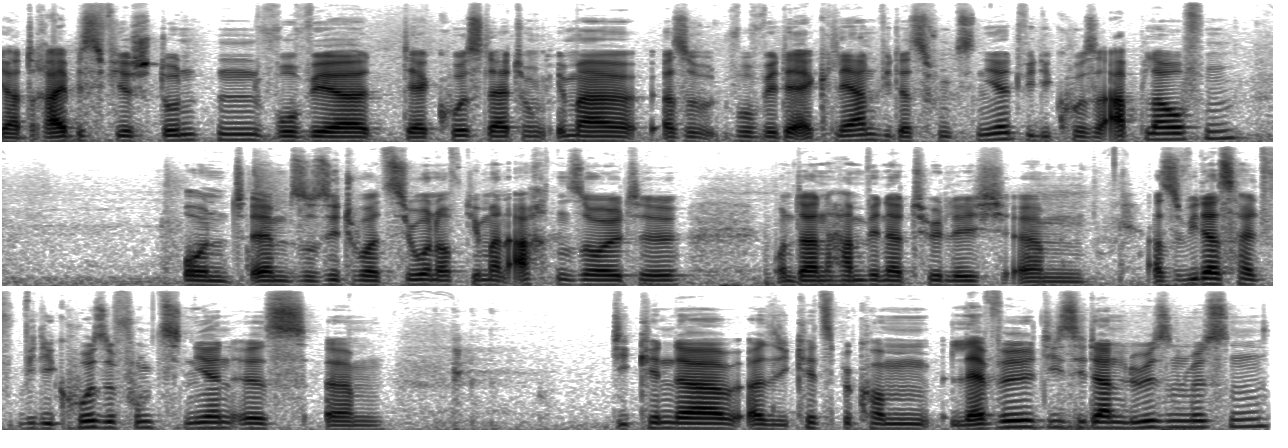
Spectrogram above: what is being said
ja, drei bis vier Stunden, wo wir der Kursleitung immer, also wo wir der erklären, wie das funktioniert, wie die Kurse ablaufen und ähm, so Situationen, auf die man achten sollte und dann haben wir natürlich, ähm, also wie das halt, wie die Kurse funktionieren ist, ähm, die Kinder, also die Kids bekommen Level, die sie dann lösen müssen.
